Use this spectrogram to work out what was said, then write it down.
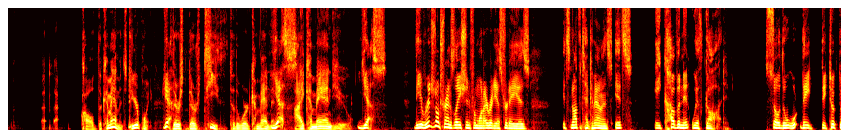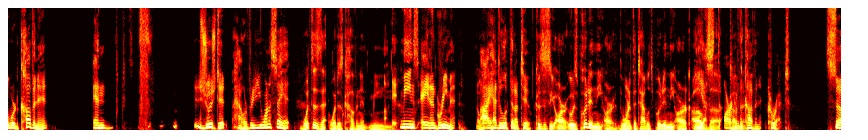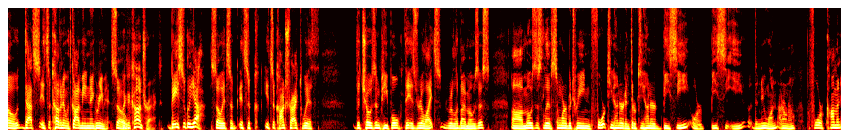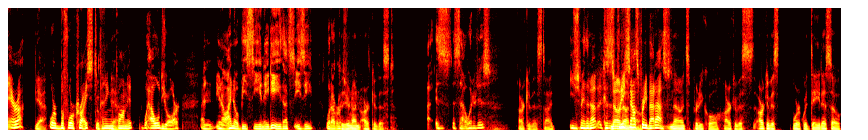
uh, uh, called the commandments. To your point, Yeah. there's there's teeth to the word commandment. Yes. I command you. Yes. The original translation from what I read yesterday is it's not the 10 commandments, it's a covenant with God. So the they they took the word covenant and f- zhuzhed it, however you want to say it. What does that? What does covenant mean? Uh, it means an agreement. I had to look that up too. Because it's the ark. It was put in the ark. Weren't the tablets put in the ark of yes, the, the, Ark of the Covenant, correct. So that's it's a covenant with God, meaning an agreement. So like a contract. basically yeah so it's a it's a it's a contract with the chosen people the israelites were led by moses uh, moses lived somewhere between 1400 and 1300 bc or bce the new one i don't know before common era Yeah. or before christ depending yeah. upon it how old you are and you know i know bc and ad that's easy whatever Because you're not an archivist. is, is that what it is Archivist. I you just made that up because it No, pretty no, sounds no. pretty badass no. It's pretty cool. Archivists. Archivists work with data, so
